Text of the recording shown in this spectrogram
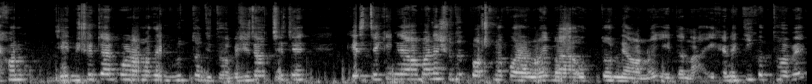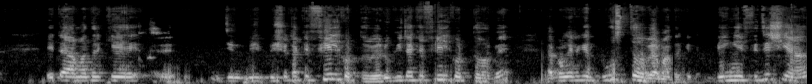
এখন যে বিষয়টার উপর আমাদের গুরুত্ব দিতে হবে, সেটা হচ্ছে যে কেস টেকিং নেওয়া মানে শুধু প্রশ্ন করা নয় বা উত্তর নেওয়া নয়, এটা না। এখানে কি করতে হবে? এটা আমাদেরকে যে বিষয়টাকে ফিল করতে হবে, রুগীটাকে ফিল করতে হবে। এবং এটাকে বুঝতে হবে আমাদেরকে। বিং এ ফিজিশিয়ান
